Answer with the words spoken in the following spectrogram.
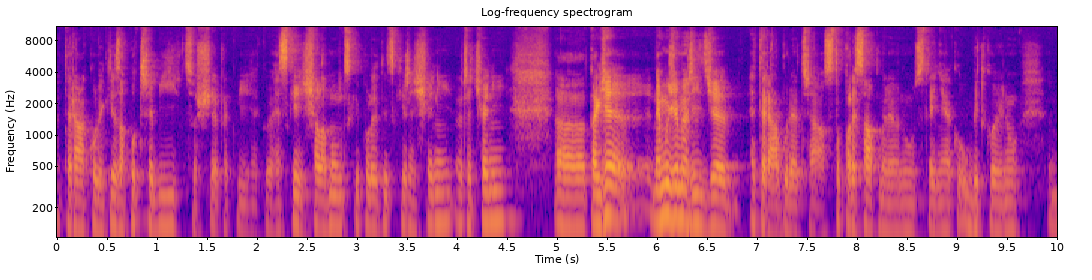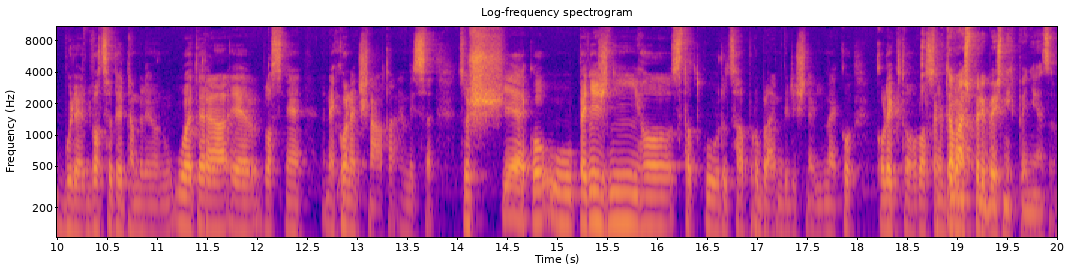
Ethera, kolik je zapotřebí, což je takový jako hezký šalamounsky politicky řešený, řečený. Eh, takže nemůžeme říct, že Ethera bude třeba 150 milionů, stejně jako u Bitcoinu bude 21 milionů. U Ethera je vlastně nekonečná ta emise, což je jako u peněžního statku docela problém, když nevíme, jako kolik toho vlastně Tak to bude. máš při běžných penězích.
